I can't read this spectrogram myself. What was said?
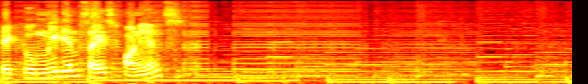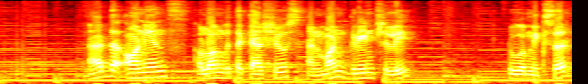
Take two medium sized onions. Add the onions along with the cashews and one green chili to a mixer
